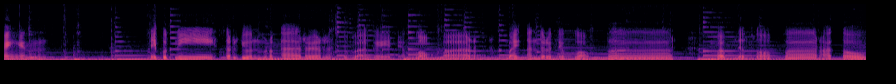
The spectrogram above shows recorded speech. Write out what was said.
pengen ikut nih terjun berkarir sebagai developer baik Android developer, web developer atau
